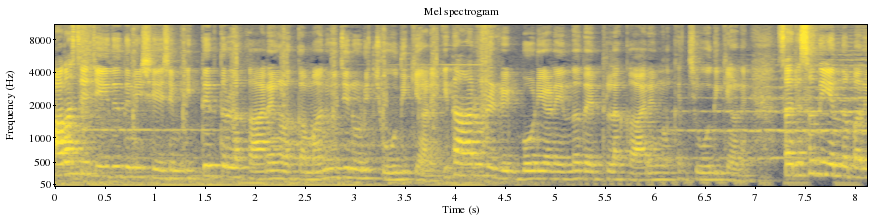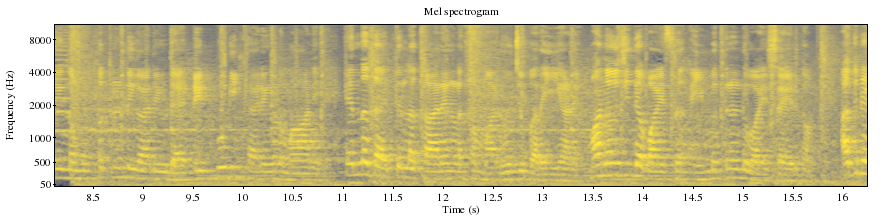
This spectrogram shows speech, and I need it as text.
അറസ്റ്റ് ചെയ്തതിന് ശേഷം ഇത്തരത്തിലുള്ള കാര്യങ്ങളൊക്കെ മനോജിനോട് ചോദിക്കുകയാണ്. ഇതാരുടെ ഡെഡ് ബോഡിയാണ് എന്ന തരത്തിലുള്ള കാര്യങ്ങളൊക്കെ ചോദിക്കുകയാണ്. സരസ്വതി എന്ന് പറയുന്ന മുപ്പത്തിരണ്ടുകാരിയുടെ ഡെഡ് ബോഡി കാര്യങ്ങളുമാണ് എന്ന തരത്തിലുള്ള കാര്യങ്ങളൊക്കെ മനോജ് പറയുകയാണ്. മനോജിന്റെ വയസ്സ് അമ്പത്തിരണ്ട് വയസ്സായിരുന്നു. അതിന്റെ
